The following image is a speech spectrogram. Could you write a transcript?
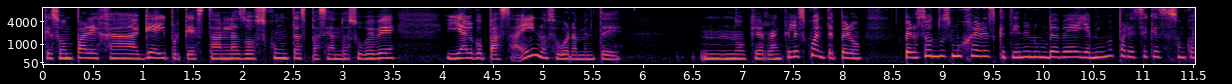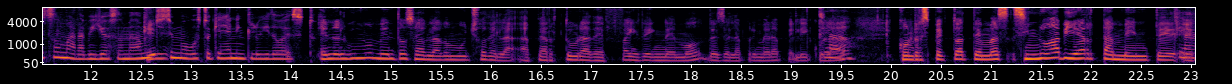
que son pareja gay porque están las dos juntas paseando a su bebé y algo pasa ahí, no seguramente no querrán que les cuente, pero pero son dos mujeres que tienen un bebé y a mí me parece que esas son cosas maravillosas. Me da muchísimo gusto que hayan incluido esto. En algún momento se ha hablado mucho de la apertura de Finding Nemo desde la primera película con respecto a temas, si no abiertamente eh,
